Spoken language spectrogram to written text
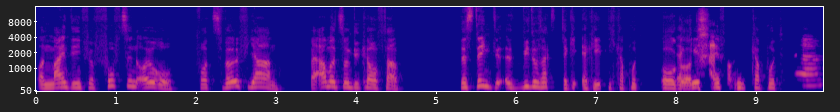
Und mein, den ich für 15 Euro vor zwölf Jahren bei Amazon gekauft habe. Das Ding, äh, wie du sagst, der, geht- er geht nicht kaputt. oh er Gott. geht einfach nicht kaputt. Ja,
